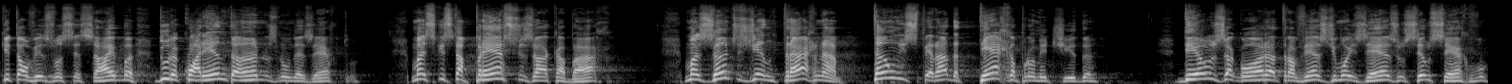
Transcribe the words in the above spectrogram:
que talvez você saiba, dura 40 anos no deserto, mas que está prestes a acabar. Mas antes de entrar na tão esperada terra prometida, Deus agora, através de Moisés, o seu servo,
